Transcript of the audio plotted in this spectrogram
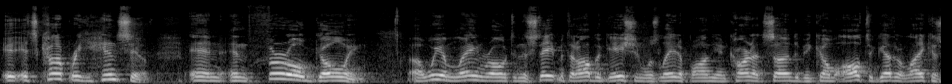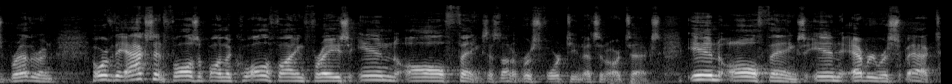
It, it's comprehensive and, and thoroughgoing. Uh, William Lane wrote in the statement that obligation was laid upon the incarnate Son to become altogether like his brethren. However, the accent falls upon the qualifying phrase, in all things. That's not in verse 14, that's in our text. In all things, in every respect,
